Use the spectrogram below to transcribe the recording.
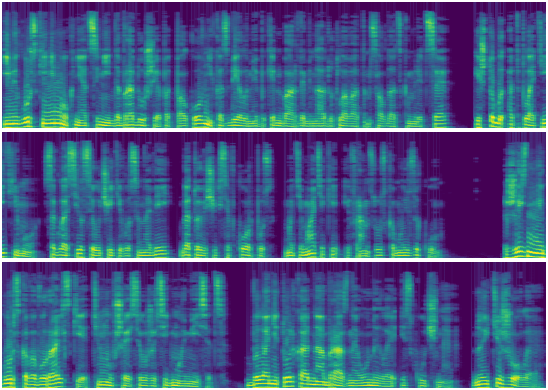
И Мигурский не мог не оценить добродушие подполковника с белыми бакенбардами на одутловатом солдатском лице, и чтобы отплатить ему, согласился учить его сыновей, готовящихся в корпус, математике и французскому языку. Жизнь Мигурского в Уральске, тянувшаяся уже седьмой месяц, была не только однообразная, унылая и скучная, но и тяжелая.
